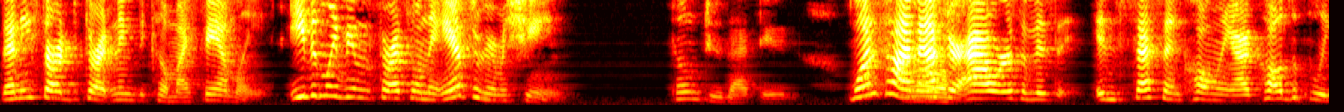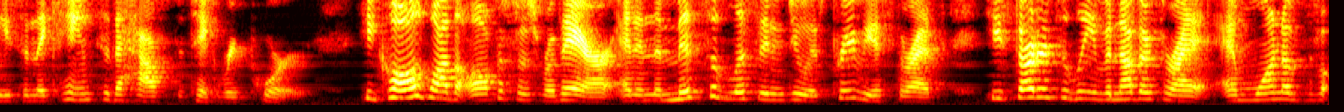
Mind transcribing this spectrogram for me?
then he started threatening to kill my family even leaving the threats on the answering machine don't do that dude one time Ugh. after hours of his incessant calling i called the police and they came to the house to take a report he called while the officers were there, and in the midst of listening to his previous threats, he started to leave another threat. And one of the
